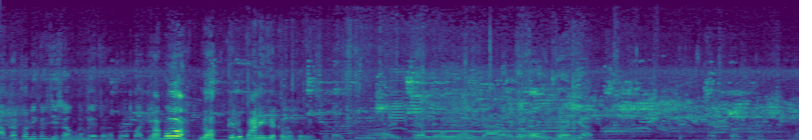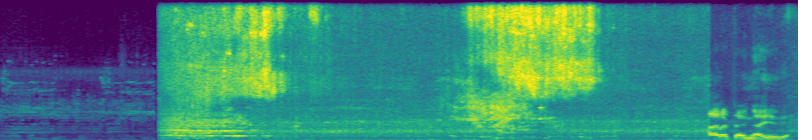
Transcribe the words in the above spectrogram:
આગળ તો નીકળી જશે. અમને બે જણા પેલા પાટી બાપુ લો કેટલું પાણી છે ખબર પડે. સારા ટાઈમે આવી ગયા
